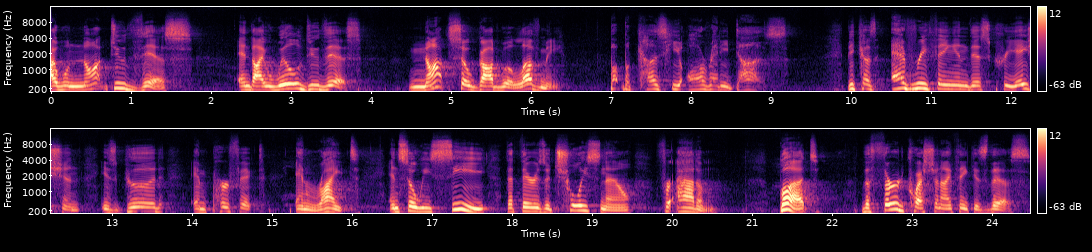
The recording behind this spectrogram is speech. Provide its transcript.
I will not do this, and I will do this. Not so God will love me, but because He already does. Because everything in this creation is good and perfect and right. And so we see that there is a choice now for Adam. But the third question I think is this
